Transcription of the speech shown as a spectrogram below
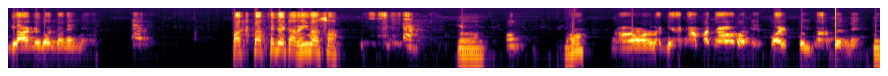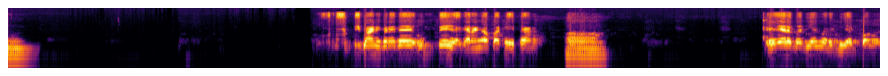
ਲਾਗ ਗੋਡਣੇ ਨੇ ਤੱਕ ਤੱਕ ਜੇ ਕਰ ਰਹੀ ਬਸ ਹਾਂ। ਹਾਂ। ਆਉਣ ਲੱਗਿਆ ਕੰਮ ਚਾਲ ਬੱਚੇ ਕੋਈ ਕੋਈ ਕਰਦੇ ਨੇ ਹੂੰ। ਰੋਟੀ ਪਾਣੀ ਕਰੇ ਤੇ ਉਹ ਭੇਜਿਆ ਕਰਾਂਗੇ ਆਪਾਂ ਖੇਤਾਂ ਨੂੰ ਹਾਂ। ਇਹ ਯਾਰ ਵਧੀਆ ਮਿਲ ਗਈ ਆਪਾਂ ਨੂੰ।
